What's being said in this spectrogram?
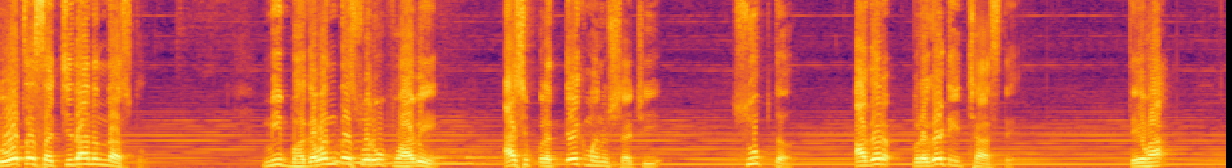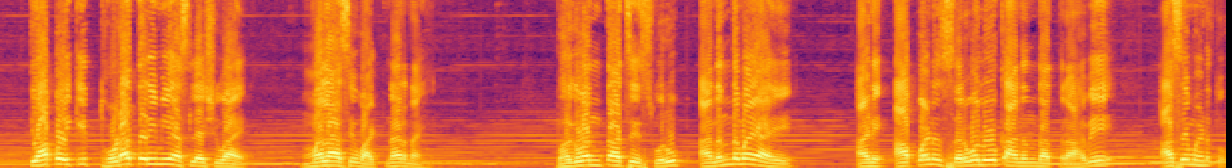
तोच सच्चिदानंद असतो. मी भगवंत स्वरूप व्हावे अशी प्रत्येक मनुष्याची सुप्त अगर प्रगट इच्छा असते. तेव्हा त्यापैकी थोडा तरी मी असल्याशिवाय मला असे वाटणार नाही. भगवंताचे स्वरूप आनंदमय आहे आणि आपण सर्व लोक आनंदात राहावे असे म्हणतो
